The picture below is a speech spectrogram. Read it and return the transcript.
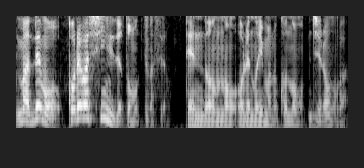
まあでもこれは真理だと思ってますよ。天丼の俺の今のこの持論は。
